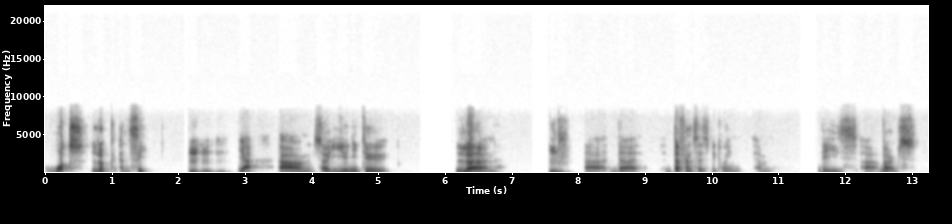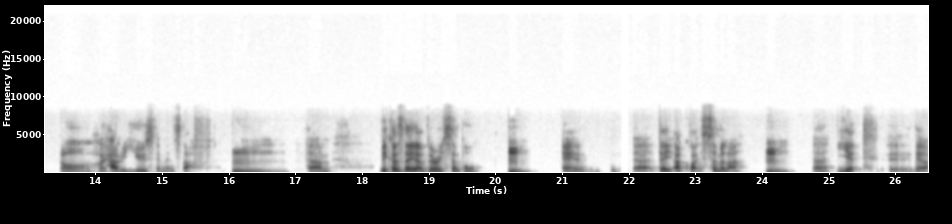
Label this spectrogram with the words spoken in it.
watch, look, and see. Mm-mm. Yeah. Um, so you need to learn mm. uh, the differences between um, these uh, verbs. Oh, hi, how hi. to use them and stuff. Mm um, because they are very simple mm. and uh, they are quite similar, mm. uh, yet uh, there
